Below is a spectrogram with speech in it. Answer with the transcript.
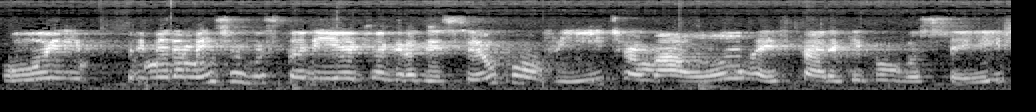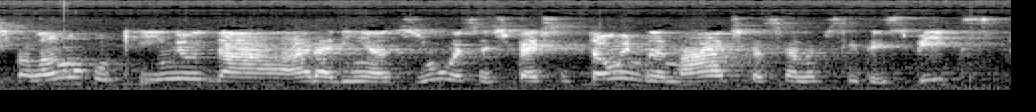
Oi, primeiramente eu gostaria de agradecer o convite, é uma honra estar aqui com vocês, falando um pouquinho da ararinha azul, essa espécie tão emblemática, Celapsita spix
